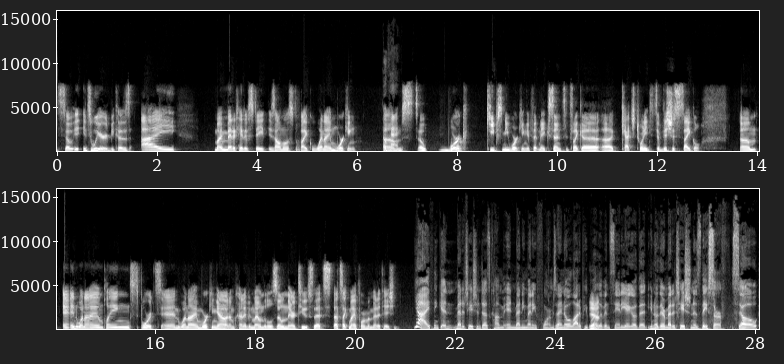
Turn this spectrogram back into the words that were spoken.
So it, it's weird because I my meditative state is almost like when I'm working. Okay. Um, so work keeps me working, if that makes sense. It's like a, a catch 20, it's a vicious cycle. Um, and when I am playing sports and when I'm working out, I'm kind of in my own little zone there too. So that's that's like my form of meditation. Yeah, I think and meditation does come in many, many forms. And I know a lot of people yeah. who live in San Diego that, you know, their meditation is they surf. So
